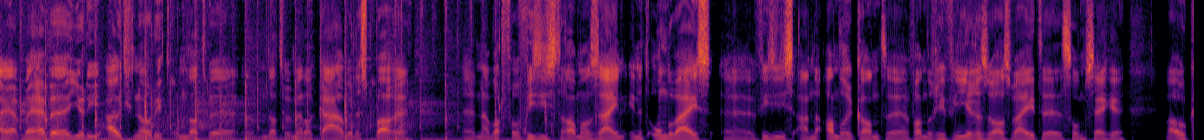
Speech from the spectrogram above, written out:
Nou we hebben jullie uitgenodigd omdat we, omdat we met elkaar willen sparren. Uh, naar wat voor visies er allemaal zijn in het onderwijs. Uh, visies aan de andere kant uh, van de rivieren, zoals wij het soms zeggen. Maar ook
